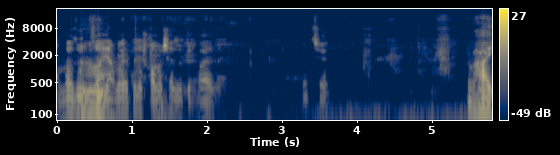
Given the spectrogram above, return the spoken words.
আমরা যদি হ্যাঁ। যাই আমার কোনো সমস্যা যদি হয় যায় বুঝছেন? ভাই।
